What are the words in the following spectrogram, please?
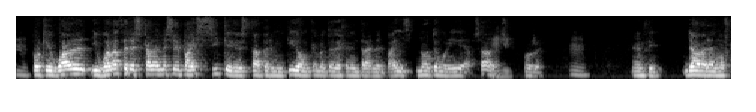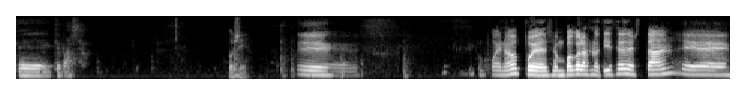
Mm. porque igual, igual hacer escala en ese país sí que está permitido, aunque no te dejen entrar en el país. No tengo ni idea, ¿sabes? No sé. Mm. En fin, ya veremos qué, qué pasa. Pues sí. Eh, bueno, pues un poco las noticias están. Eh,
